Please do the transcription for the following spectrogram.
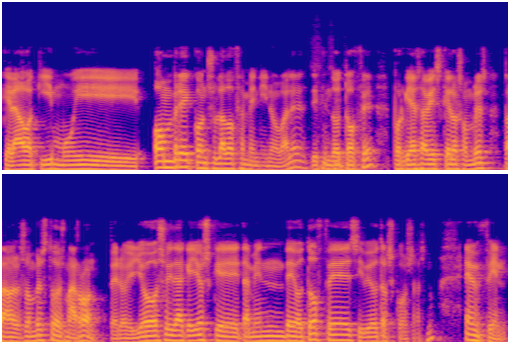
Quedado aquí muy hombre con su lado femenino, ¿vale? Diciendo tofe, porque ya sabéis que los hombres, para los hombres todo es marrón, pero yo soy de aquellos que también veo tofes y veo otras cosas, ¿no? En fin,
